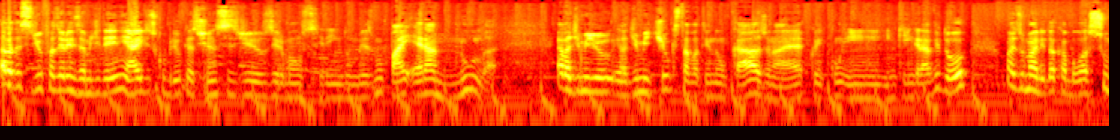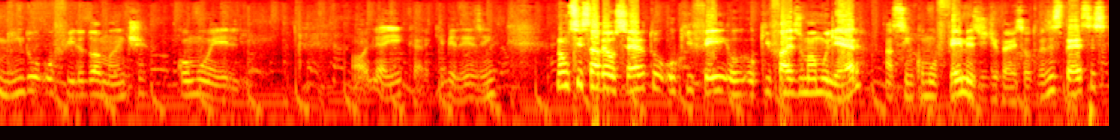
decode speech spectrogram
ela decidiu fazer um exame de DNA e descobriu que as chances de os irmãos serem do mesmo pai era nula. Ela admitiu, admitiu que estava tendo um caso na época em, em- em que engravidou, mas o marido acabou assumindo o filho do amante como ele. Olha aí, cara, que beleza, hein? Não se sabe ao certo o que, fei, o, o que faz uma mulher, assim como fêmeas de diversas outras espécies,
